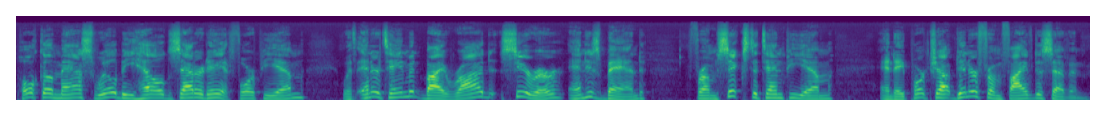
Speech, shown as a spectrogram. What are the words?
Polka Mass will be held Saturday at 4 p.m with entertainment by Rod Searer and his band from 6 to 10 p.m. and a pork chop dinner from 5 to 7.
